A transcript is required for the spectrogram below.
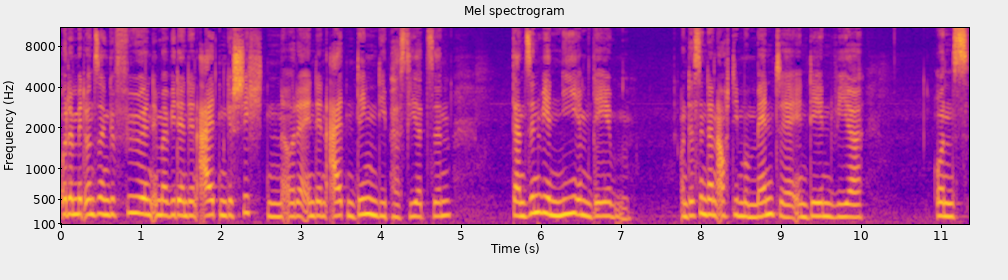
oder mit unseren Gefühlen immer wieder in den alten Geschichten oder in den alten Dingen, die passiert sind, dann sind wir nie im Leben. Und das sind dann auch die Momente, in denen wir uns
